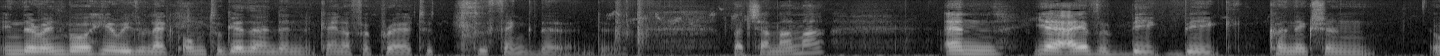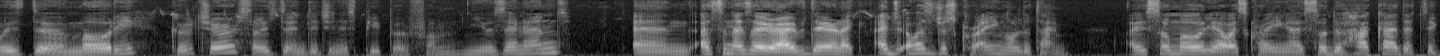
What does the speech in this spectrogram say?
in the rainbow here, we do like home together and then kind of a prayer to to thank the the Pachamama. And yeah, I have a big big connection with the Maori culture. So it's the indigenous people from New Zealand. And as soon as I arrived there, like I, was just crying all the time. I saw Maori, I was crying. I saw the haka that they,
